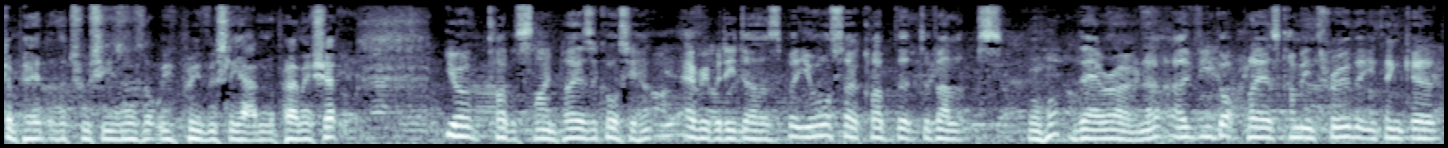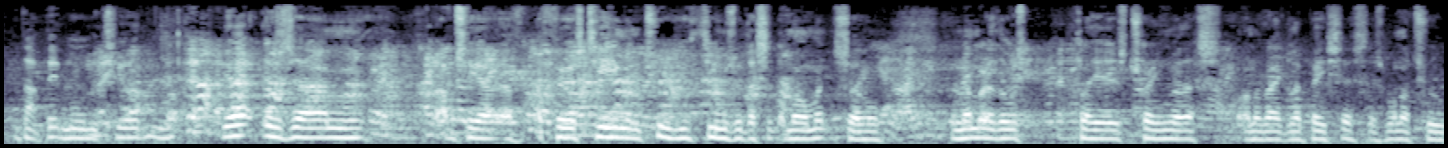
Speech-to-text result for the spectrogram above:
compared to the two seasons that we've previously had in the Premiership. You're a club of signed players, of course, you have, everybody does, but you're also a club that develops mm-hmm. their own. Uh, have you got players coming through that you think are that bit more mature than that? Yeah, there's um, obviously a, a, first team and two youth teams with us at the moment, so a number of those players train with us on a regular basis. There's one or two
